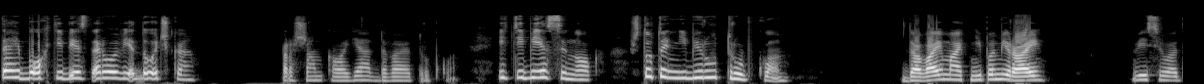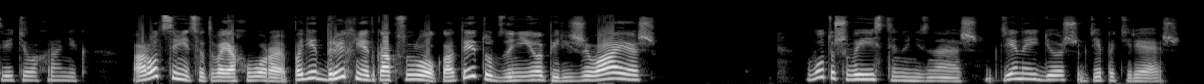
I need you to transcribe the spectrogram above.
«Дай бог тебе здоровья, дочка!» Прошамкала я, отдавая трубку. «И тебе, сынок! Что-то не берут трубку!» «Давай, мать, не помирай!» Весело ответил охранник. А родственница твоя хворая, поди дрыхнет, как сурок, а ты тут за нее переживаешь. Вот уж воистину не знаешь, где найдешь, где потеряешь.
